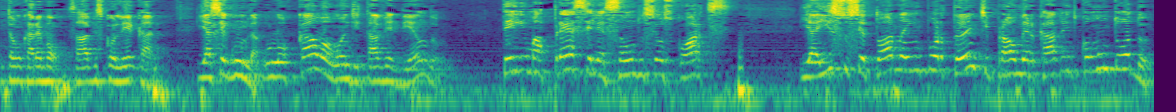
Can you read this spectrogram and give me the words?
então o cara é bom, sabe escolher, cara. E a segunda, o local onde está vendendo tem uma pré-seleção dos seus cortes. E aí isso se torna importante para o mercado como um todo.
